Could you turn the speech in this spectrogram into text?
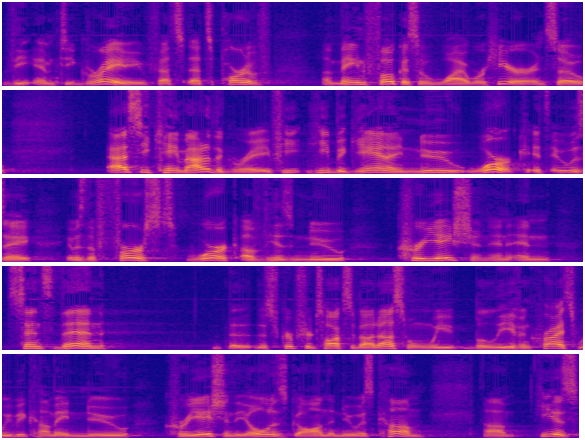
the empty grave. That's, that's part of a main focus of why we're here. And so, as he came out of the grave, he, he began a new work. It, it, was a, it was the first work of his new creation. And, and since then, the, the scripture talks about us when we believe in Christ, we become a new creation. The old is gone, the new has come. Um, he is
